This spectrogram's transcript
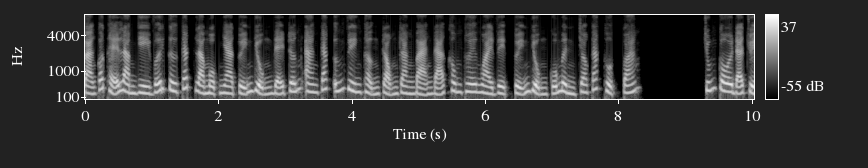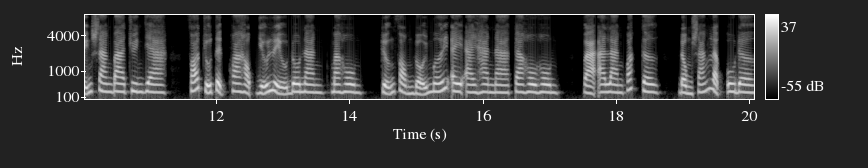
bạn có thể làm gì với tư cách là một nhà tuyển dụng để trấn an các ứng viên thận trọng rằng bạn đã không thuê ngoài việc tuyển dụng của mình cho các thuật toán? Chúng tôi đã chuyển sang ba chuyên gia, Phó Chủ tịch Khoa học Dữ liệu Donald Mahon, trưởng phòng đổi mới AI Hana Kahohon, và Alan Walker, đồng sáng lập Uder,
